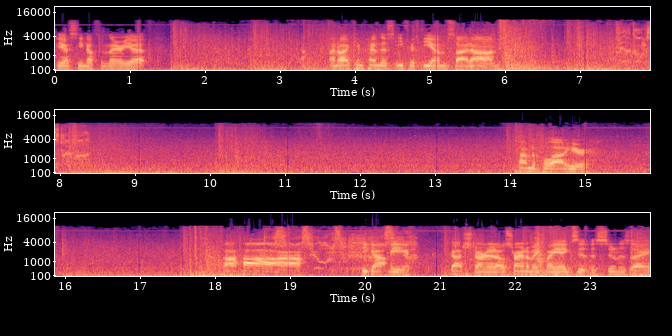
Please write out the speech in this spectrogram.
Yeah, see nothing there yet. I know I can pen this E E50M side on. Time to pull out of here. Aha! He got me. Gosh darn it, I was trying to make my exit as soon as I...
